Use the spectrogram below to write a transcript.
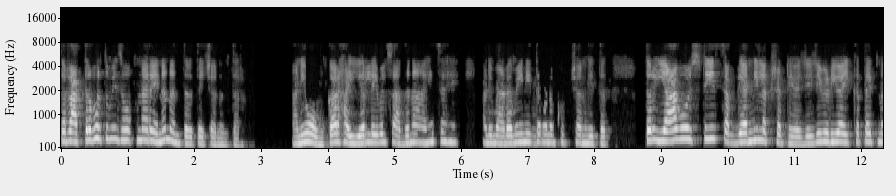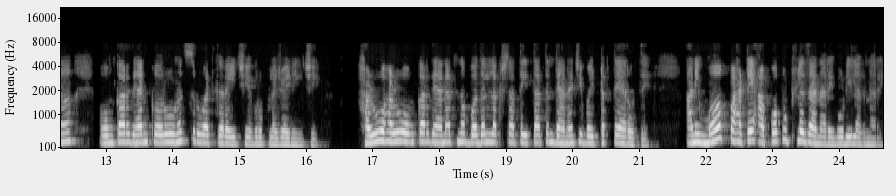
तर रात्रभर तुम्ही झोपणार आहे ना नंतर त्याच्यानंतर. आणि ओंकार हायर लेव्हल साधना आहेच आहे. आणि मॅडमही हं. नित्य म्हणून खूप छान घेतात. तर या गोष्टी सगळ्यांनी लक्षात ठेवायचे जे, जे व्हिडिओ ऐकत आहेत ना, ओंकार ध्यान करूनच सुरुवात करायची आहे ग्रुपला जॉईनिंगची हळूहळू ओंकार ध्यानातनं बदल लक्षात येतात आणि ध्यानाची बैठक तयार होते. आणि मग पहाटे आपोआप उठलं जाणार आहे, गोडी लागणार आहे.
